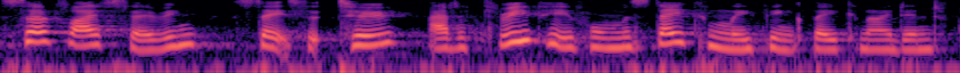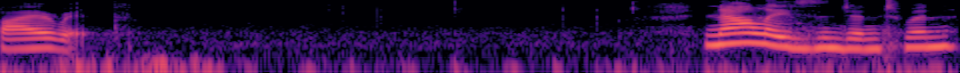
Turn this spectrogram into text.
Surf Life Saving states that two out of three people mistakenly think they can identify a rip. Now, ladies and gentlemen,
